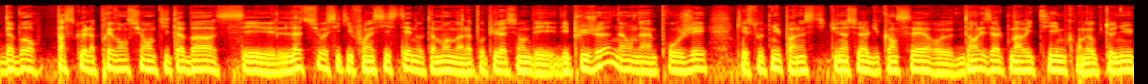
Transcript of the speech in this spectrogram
D'abord parce que la prévention anti-tabac, c'est là-dessus aussi qu'il faut insister, notamment dans la population des, des, plus jeunes. On a un projet qui est soutenu par l'Institut national du cancer dans les Alpes-Maritimes qu'on a obtenu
